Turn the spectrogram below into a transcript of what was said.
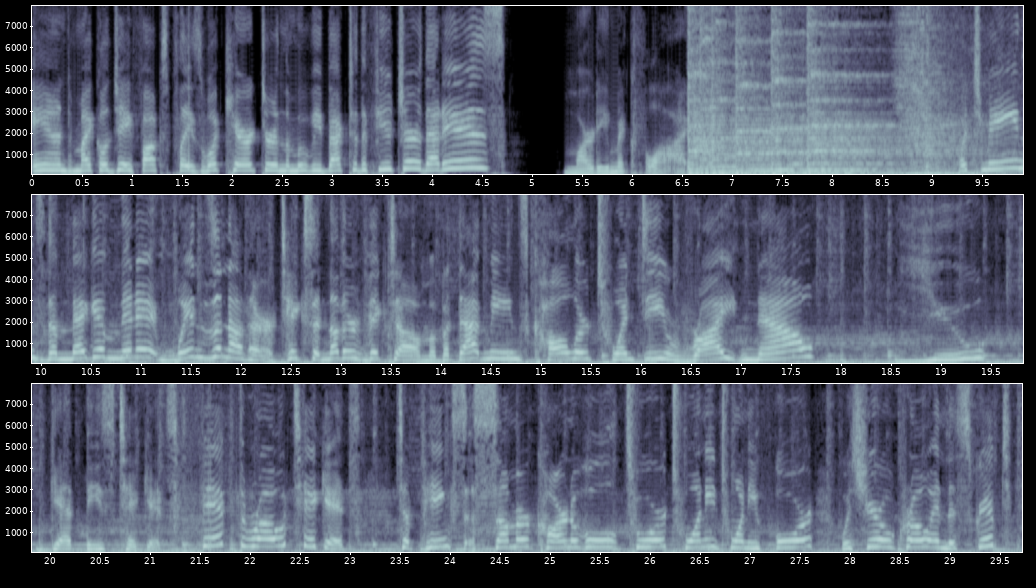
And Michael J. Fox plays what character in the movie Back to the Future? That is Marty McFly. Which means the Mega Minute wins another, takes another victim. But that means caller 20 right now, you get these tickets. Fifth row tickets to Pink's Summer Carnival Tour 2024 with Sheryl Crow and the script.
